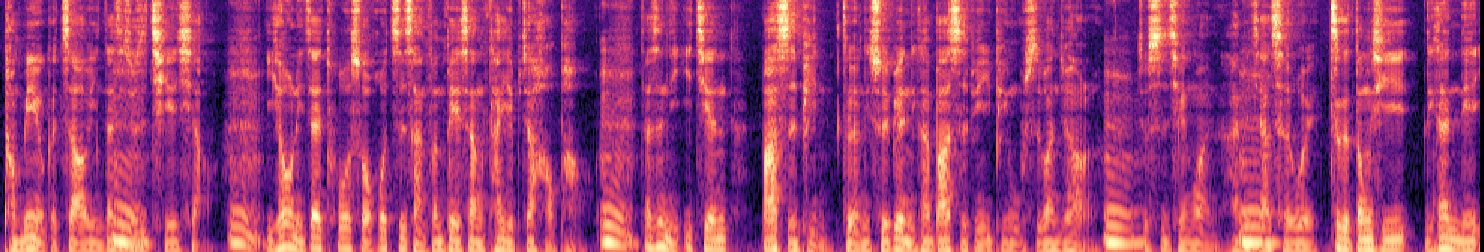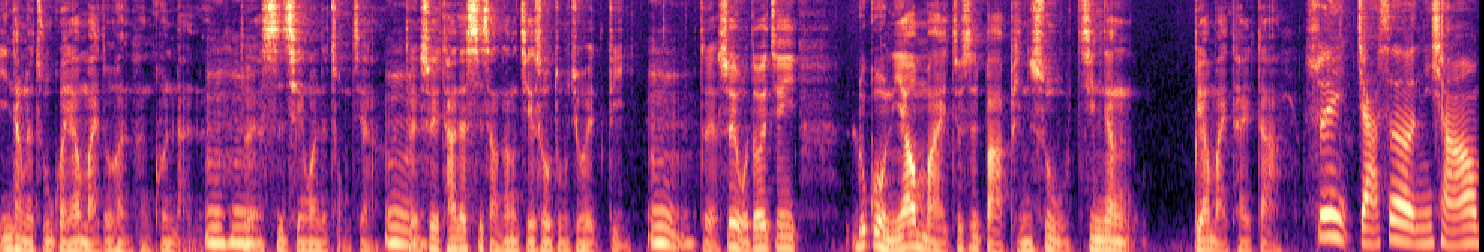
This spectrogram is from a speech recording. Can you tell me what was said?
旁边有个噪音，但是就是切小，嗯，以后你在脱手或资产分配上，它也比较好跑，嗯，但是你一间八十平，对。你随便你看八十平一平五十万就好了，嗯，就四千万还没加车位，嗯、这个东西你看连银行的主管要买都很很困难了，嗯哼。对，四千万的总价，嗯，对，所以它在市场上接受度就会低，嗯，对，所以我都会建议，如果你要买，就是把坪数尽量不要买太大。所以，假设你想要，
